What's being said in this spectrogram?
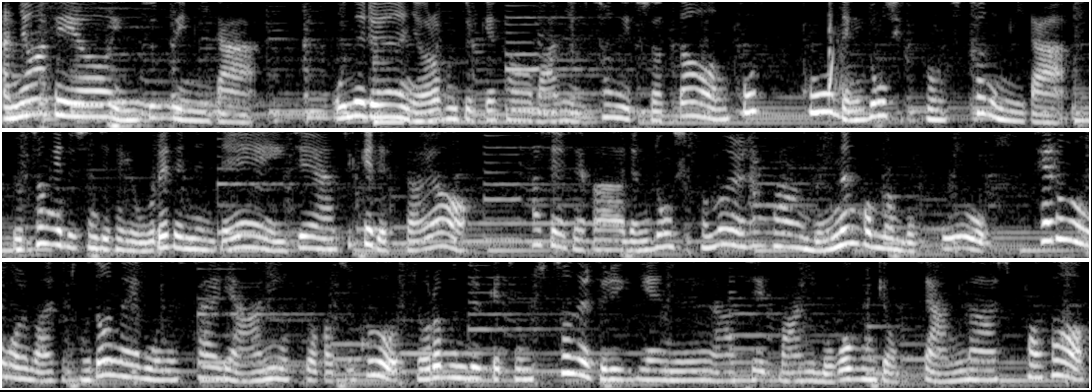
안녕하세요 윤주부입니다. 오늘은 여러분들께서 많이 요청해 주셨던 코스코 냉동식품 추천입니다. 요청해 주신 지 되게 오래됐는데 이제야 찍게 됐어요. 사실 제가 냉동식품을 항상 먹는 것만 먹고 새로운 걸 막 이렇게 도전해보는 스타일이 아니었어가지고 여러분들께 좀 추천을 드리기에는 아직 많이 먹어본 게 없지 않나 싶어서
